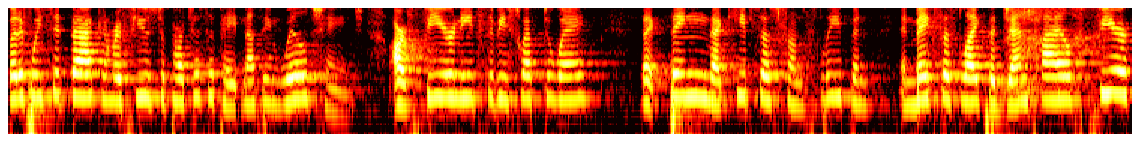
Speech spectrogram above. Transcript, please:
But if we sit back and refuse to participate, nothing will change. Our fear needs to be swept away. That thing that keeps us from sleep and, and makes us like the Gentiles. Fear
